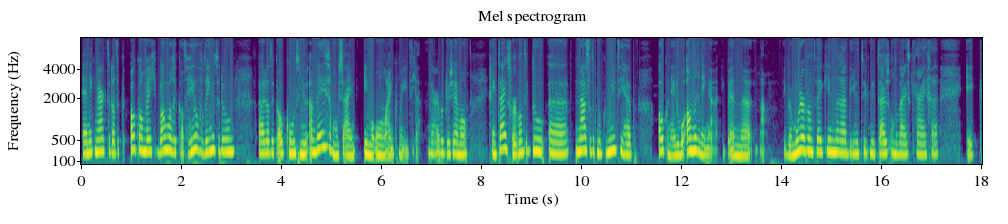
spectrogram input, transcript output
En ik merkte dat ik ook wel een beetje bang was. Ik had heel veel dingen te doen. Uh, dat ik ook continu aanwezig moest zijn in mijn online community. Daar heb ik dus helemaal geen tijd voor. Want ik doe, uh, naast dat ik mijn community heb, ook een heleboel andere dingen. Ik ben, nou, ik ben moeder van twee kinderen die natuurlijk nu thuisonderwijs krijgen. Ik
